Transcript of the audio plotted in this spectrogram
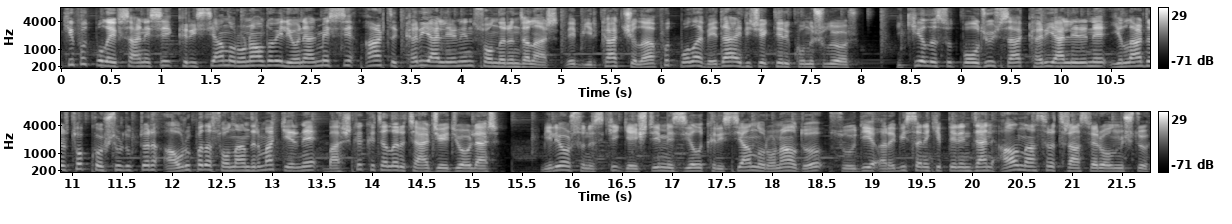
İki futbol efsanesi Cristiano Ronaldo ve Lionel Messi artık kariyerlerinin sonlarındalar ve birkaç yıla futbola veda edecekleri konuşuluyor. İki yıldız futbolcuysa kariyerlerini yıllardır top koşturdukları Avrupa'da sonlandırmak yerine başka kıtaları tercih ediyorlar. Biliyorsunuz ki geçtiğimiz yıl Cristiano Ronaldo Suudi Arabistan ekiplerinden Al Nassr'a transfer olmuştu.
